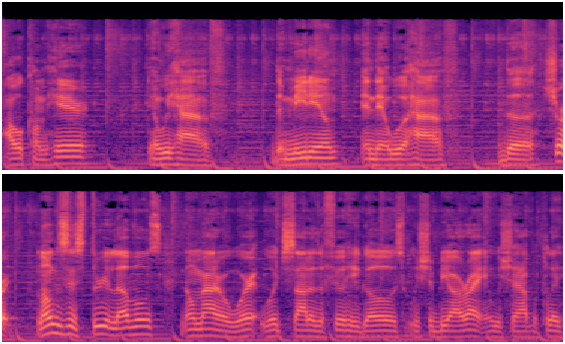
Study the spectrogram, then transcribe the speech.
I will come here, then we have the medium, and then we'll have the short. Long as it's three levels, no matter where, which side of the field he goes, we should be all right, and we should have a play.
